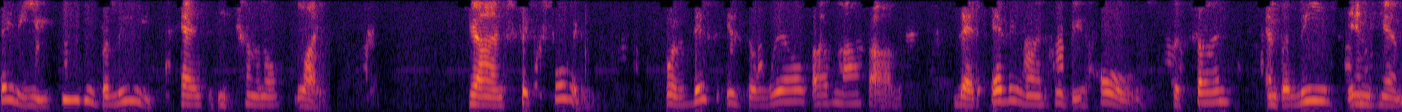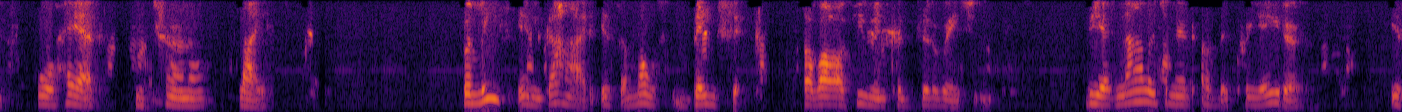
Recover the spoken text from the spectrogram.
say to you, he who believes has eternal life. John 6:40. For this is the will of my Father, that everyone who beholds the Son and believes in him will have eternal life. Belief in God is the most basic of all human considerations. The acknowledgement of the Creator is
